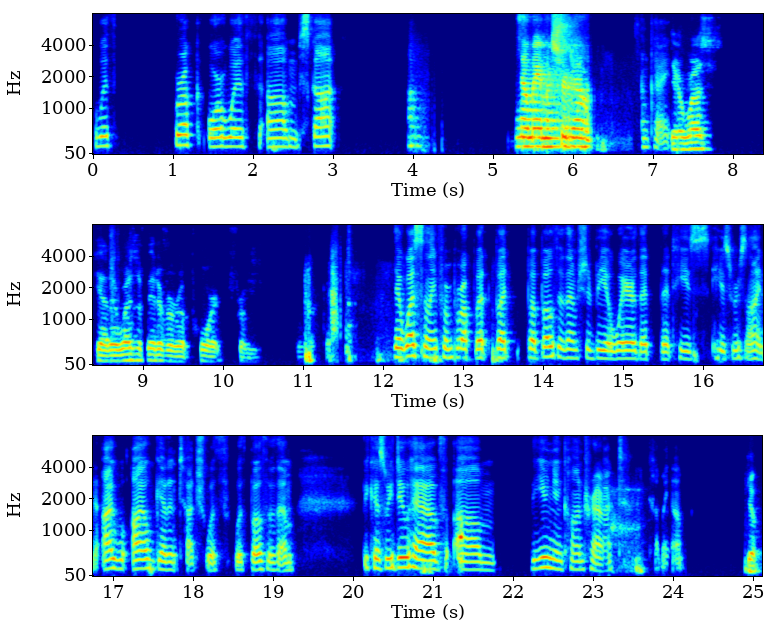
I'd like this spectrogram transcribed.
with Brooke or with, um, Scott? No, ma'am, I sure don't. Okay, There was, yeah, there was a bit of a report from. there was something from Brooke, but, but, but both of them should be aware that, that he's, he's resigned. I will, I'll get in touch with, with both of them. Because we do have, um, the union contract coming up. Yep.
